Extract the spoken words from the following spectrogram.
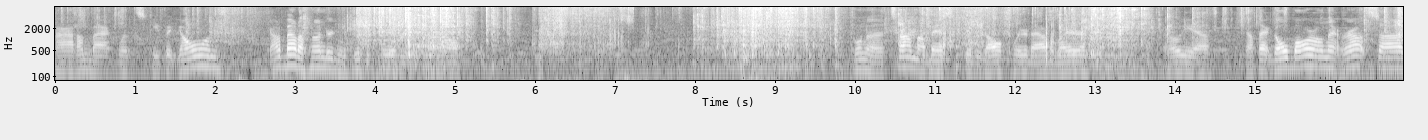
Alright, I'm back. Let's keep it going. Got about 150 quarters now. Gonna try my best to get it all cleared out of there. Oh yeah. Got that gold bar on that right side.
